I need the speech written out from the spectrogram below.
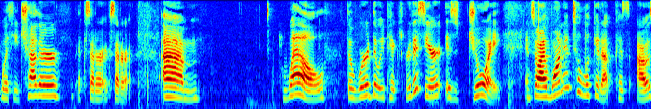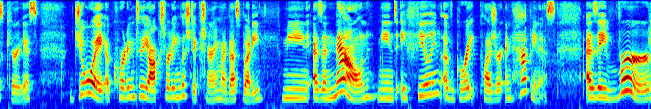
with each other, etc., etc. Um, well, the word that we picked for this year is joy. And so I wanted to look it up because I was curious. Joy, according to the Oxford English Dictionary, my best buddy, mean as a noun means a feeling of great pleasure and happiness. As a verb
